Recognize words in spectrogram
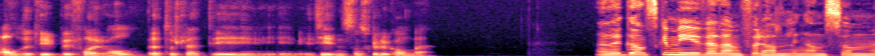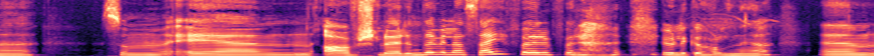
alle typer forhold, rett og slett, i, i, i tiden som skulle komme. Det er ganske mye ved de forhandlingene som, eh, som er avslørende, vil jeg si, for, for ulike holdninger. Um,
